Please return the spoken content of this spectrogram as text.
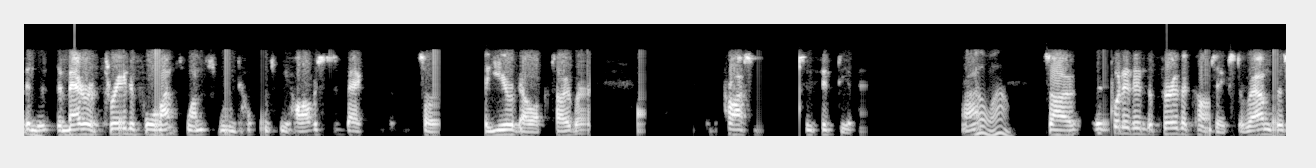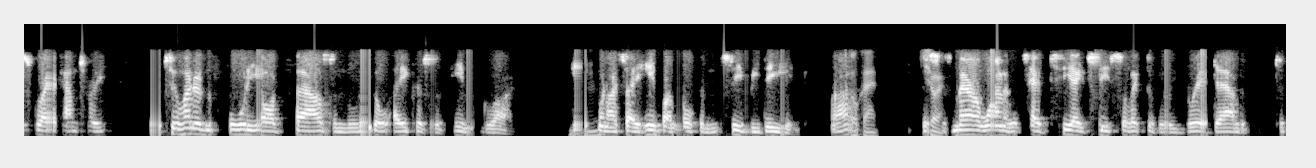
in the matter of three to four months, once we once we harvested back, a year ago October, uh, the price was two fifty a pound. Right? Oh wow! So to put it into further context, around this great country, 240 odd thousand legal acres of hemp grown. Mm-hmm. When I say hemp, I'm talking CBD hemp, right? Okay. This sure. is marijuana that's had THC selectively bred down to, to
